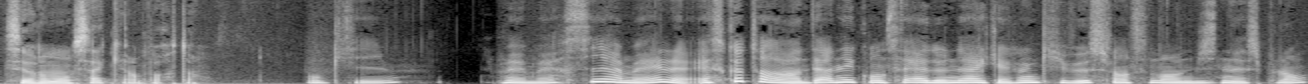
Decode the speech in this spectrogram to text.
C'est vraiment ça qui est important. Ok. Mais merci Amel. Est-ce que tu as un dernier conseil à donner à quelqu'un qui veut se lancer dans le business plan?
